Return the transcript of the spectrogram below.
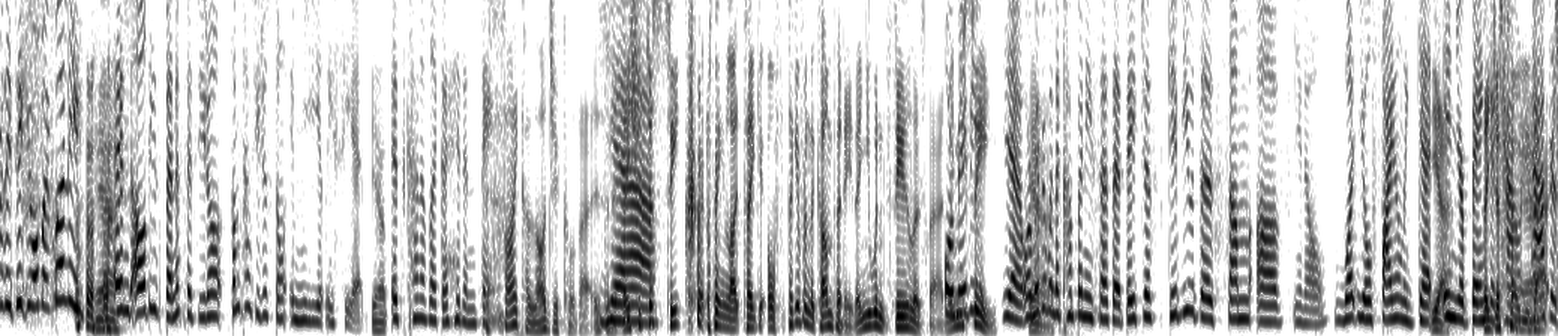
are they taking all my money? Yeah. And all these benefits, you don't. Sometimes you just don't immediately see it. Yeah. It's kind of like a hidden thing. It's psychological, that isn't it? They should just secretly like take it or take it from the company. Then you wouldn't feel as bad. Or then maybe, you see. yeah, or maybe when the company says it, they just give you the sum of, you know, what you'll finally get Yeah. in your bank They just tell account you after that.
